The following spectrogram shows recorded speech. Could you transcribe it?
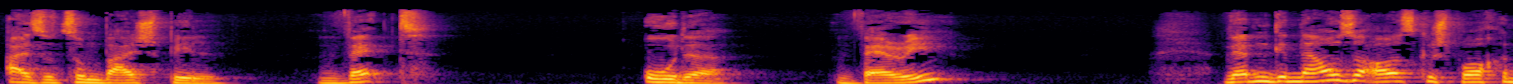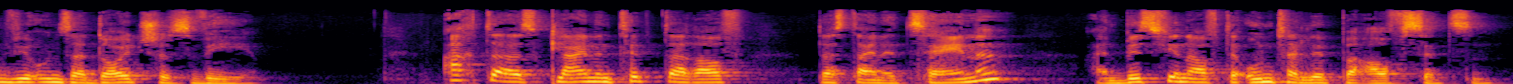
also zum Beispiel that oder very, werden genauso ausgesprochen wie unser deutsches W. Achte als kleinen Tipp darauf, dass deine Zähne ein bisschen auf der Unterlippe aufsitzen.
